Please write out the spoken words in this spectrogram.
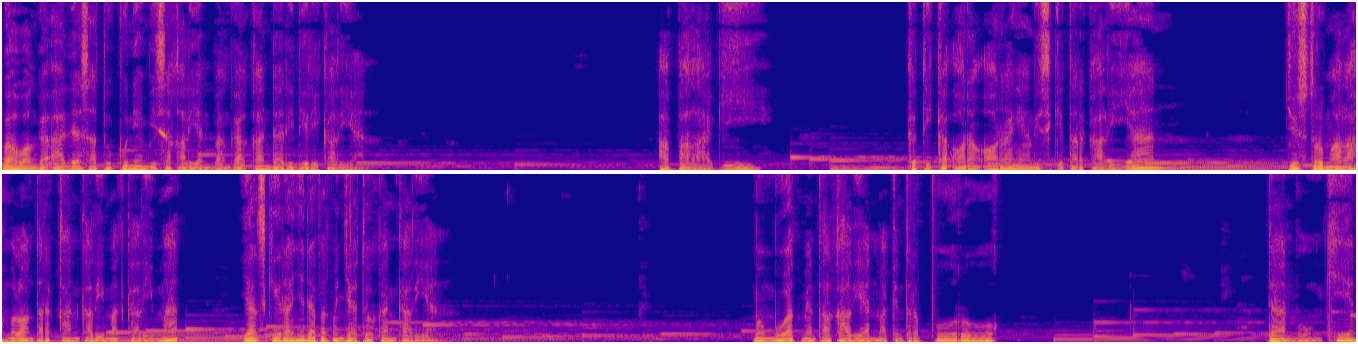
bahwa gak ada satupun yang bisa kalian banggakan dari diri kalian. Apalagi ketika orang-orang yang di sekitar kalian justru malah melontarkan kalimat-kalimat yang sekiranya dapat menjatuhkan kalian. Membuat mental kalian makin terpuruk. Dan mungkin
